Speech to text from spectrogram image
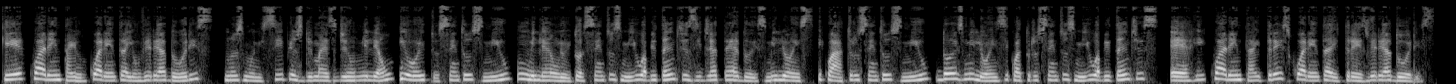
Q 41 41 vereadores, nos municípios de mais de 1 milhão e 800 mil, 1 milhão e 800 mil habitantes e de até 2 milhões e 400 mil, 2 milhões e 400 mil habitantes, R 43 43 vereadores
